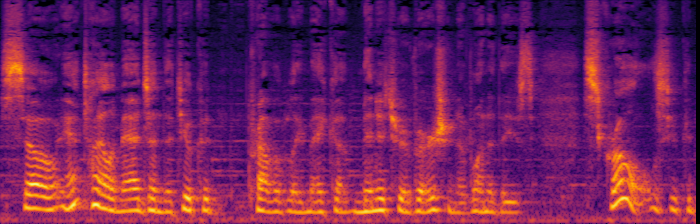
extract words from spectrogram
So Antheil imagined that you could probably make a miniature version of one of these scrolls. You could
